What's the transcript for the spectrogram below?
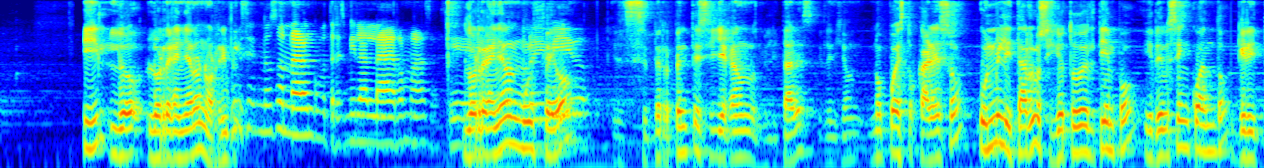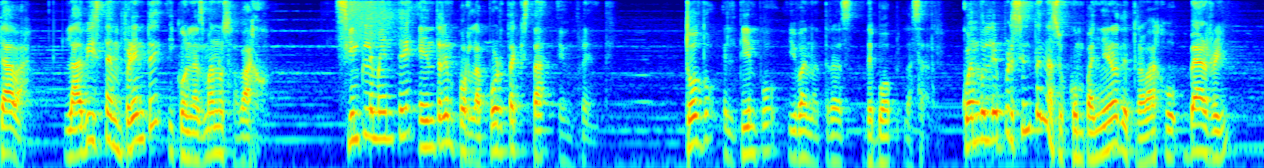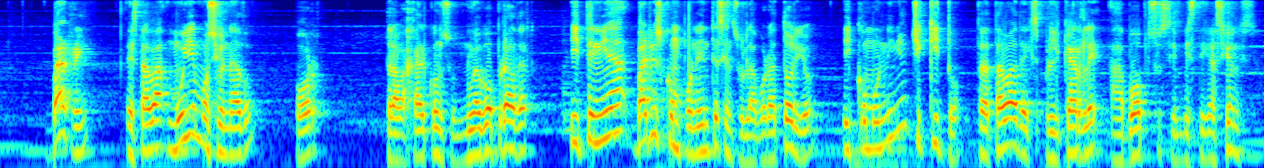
Y lo, lo regañaron horrible. sí, No sonaron como 3.000 alarmas. Así, Lo regañaron muy prohibido. feo. De repente sí llegaron los militares y le dijeron, no puedes tocar eso. Un militar lo siguió todo el tiempo y de vez en cuando gritaba, la vista enfrente y con las manos abajo. Simplemente entren por la puerta que está enfrente. Todo el tiempo iban atrás de Bob Lazar. Cuando le presentan a su compañero de trabajo, Barry, Barry estaba muy emocionado por trabajar con su nuevo brother y tenía varios componentes en su laboratorio y como niño chiquito trataba de explicarle a Bob sus investigaciones.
